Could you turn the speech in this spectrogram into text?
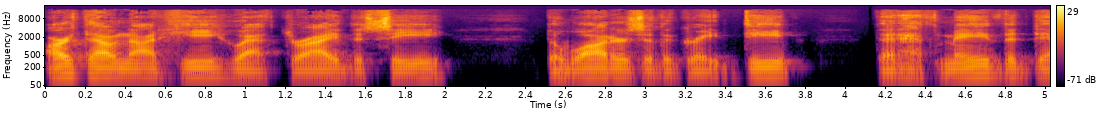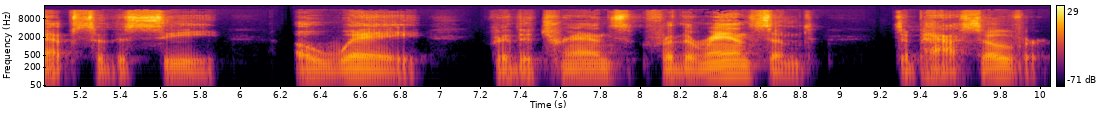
Art thou not he who hath dried the sea, the waters of the great deep, that hath made the depths of the sea a way for the trans for the ransomed to pass over.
